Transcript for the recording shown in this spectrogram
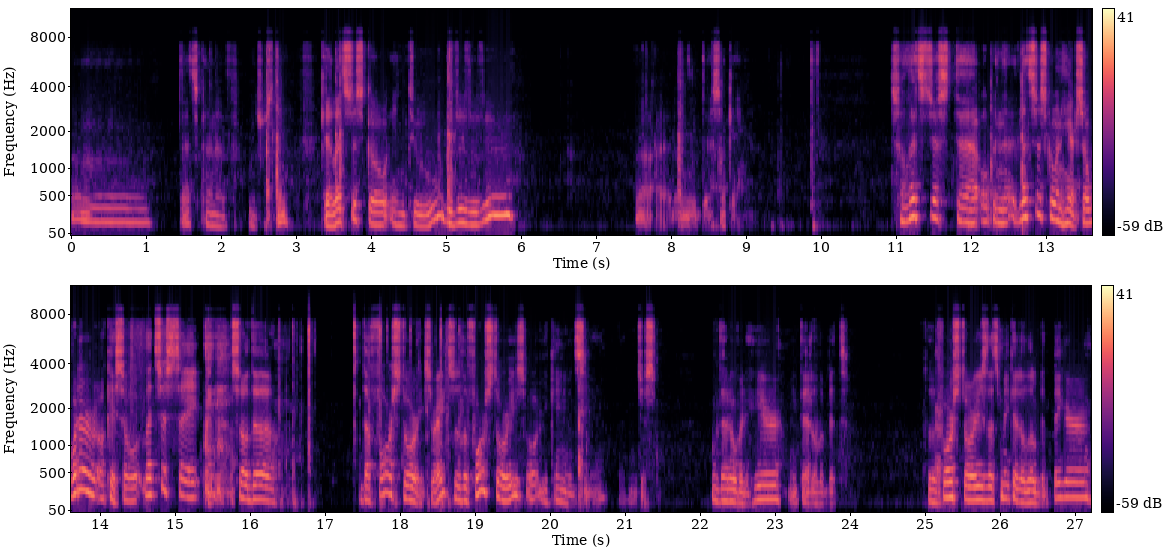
um, that's kind of interesting. Okay let's just go into uh, I don't need this okay. So let's just uh, open the, let's just go in here. So what are okay so let's just say so the the four stories right? So the four stories oh you can't even see it. Let me just move that over to here make that a little bit so the four stories let's make it a little bit bigger.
